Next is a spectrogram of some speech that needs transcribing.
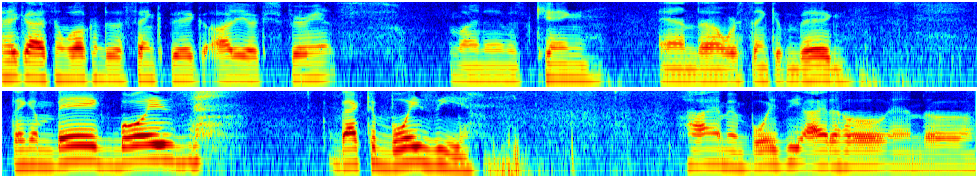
Hey guys, and welcome to the Think Big audio experience. My name is King, and uh, we're thinking big. Thinking big, boys. Back to Boise. Hi, I'm in Boise, Idaho, and uh,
